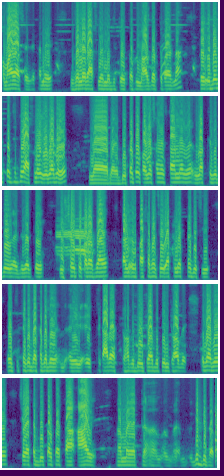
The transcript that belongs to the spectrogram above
সময় আছে যেখানে জেলেরা আসলে নদীতে তখন মাছ ধরতে পারে না। তো এদেরকে যদি আসলে এভাবে আহ, বিকল্প কর্মসংস্থানের লক্ষ্যে যদি এদেরকে উৎসাহিত করা যায় তাহলে এর পাশাপাশি এখন একটা দিচ্ছি এর থেকে দেখা যাবে এর থেকে আরও একটা হবে দুইটা হবে তিনটা হবে। এভাবে সে একটা বিকল্প একটা আয় মানে একটা বৃদ্ধি পাবে।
